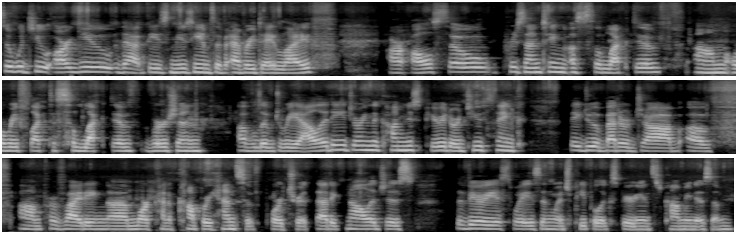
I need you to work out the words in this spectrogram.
So, would you argue that these museums of everyday life are also presenting a selective um, or reflect a selective version of lived reality during the communist period, or do you think they do a better job of um, providing a more kind of comprehensive portrait that acknowledges the various ways in which people experienced communism?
